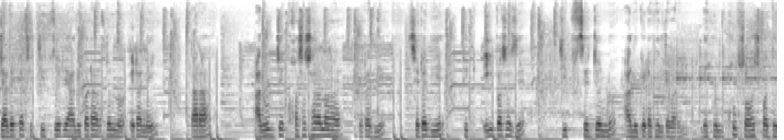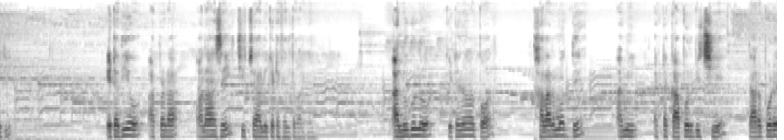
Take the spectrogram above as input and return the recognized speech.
যাদের কাছে চিপস তৈরি আলু কাটার জন্য এটা নেই, তারা আলুর যে খসা ছাড়ানো হয় সেটা দিয়ে সেটা দিয়ে ঠিক এই প্রসেসে চিপসের জন্য আলু কেটে ফেলতে পারেন। দেখুন, খুব সহজ পদ্ধতি। এটা দিয়েও আপনারা অনায়াসেই চিপসের আলু কেটে ফেলতে পারবেন। আলুগুলো কেটে নেওয়ার পর থালার মধ্যে আমি একটা কাপড় বিছিয়ে তার উপরে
